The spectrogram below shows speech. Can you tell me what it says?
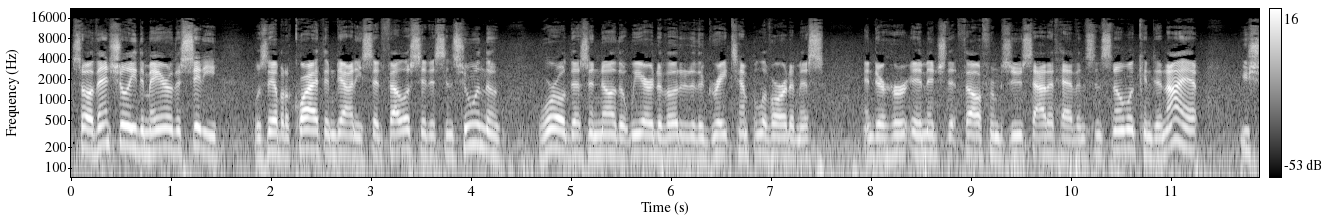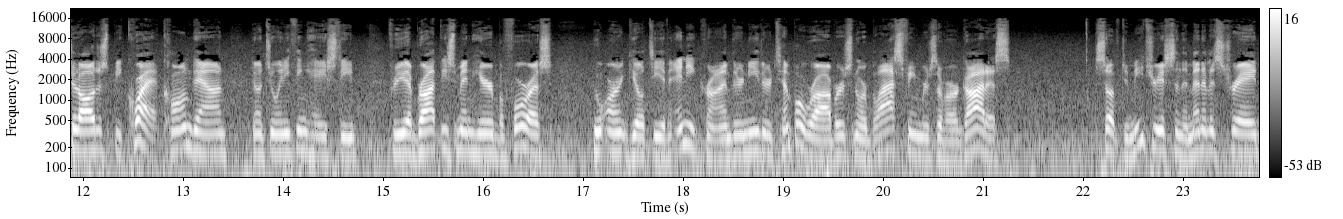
So eventually, the mayor of the city was able to quiet them down. He said, Fellow citizens, who in the world doesn't know that we are devoted to the great temple of Artemis and to her image that fell from Zeus out of heaven? Since no one can deny it, you should all just be quiet, calm down, don't do anything hasty. For you have brought these men here before us who aren't guilty of any crime. They're neither temple robbers nor blasphemers of our goddess. So if Demetrius and the men of his trade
